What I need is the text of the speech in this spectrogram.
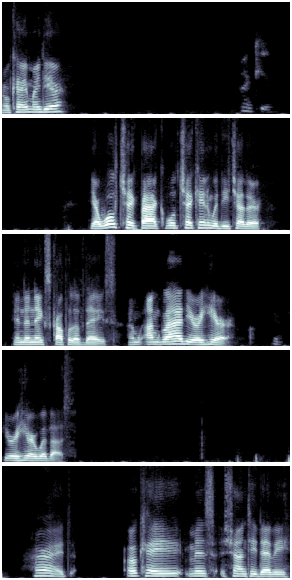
Okay, my dear? Thank you. Yeah, we'll check back. We'll check in with each other in the next couple of days. I'm I'm glad you're here. You're here with us. All right. Okay, Miss Shanti Devi.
